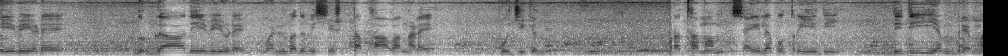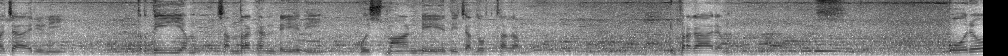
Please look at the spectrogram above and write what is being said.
ദേവിയുടെ ദുർഗാദേവിയുടെ ഒൻപത് വിശിഷ്ടഭാവങ്ങളെ പൂജിക്കുന്നു. പ്രഥമം ശൈലപുത്രീതി ദ്വിതീയം ബ്രഹ്മചാരിണി തൃതീയം ചന്ദ്രഖണ്ഡേതി കുഷ്മാണ്ഡേതി ചതുർത്ഥകം. ഇപ്രകാരം ഓരോ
